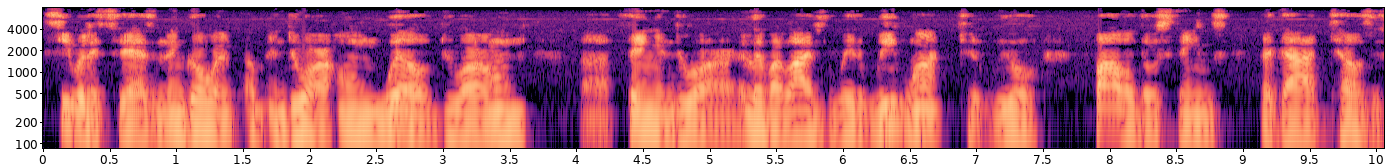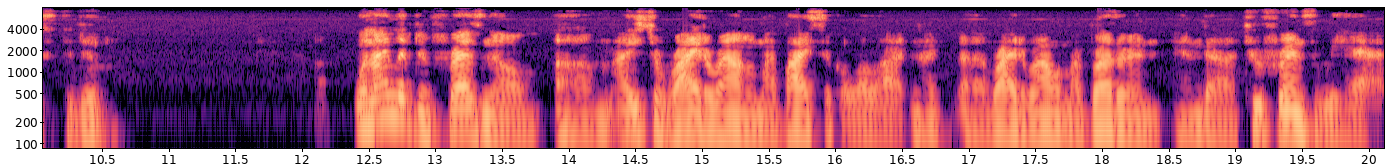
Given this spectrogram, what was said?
see what it says, and then go and, um, and do our own will, do our own uh, thing and do our live our lives the way that we want to. We will follow those things that God tells us to do. When I lived in Fresno, um, I used to ride around on my bicycle a lot, and I'd uh, ride around with my brother and, and uh, two friends that we had.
